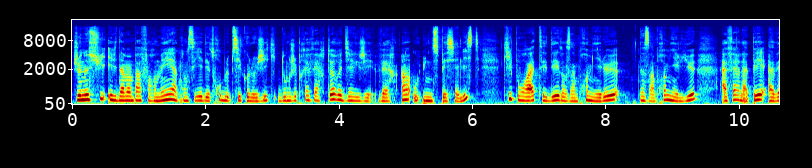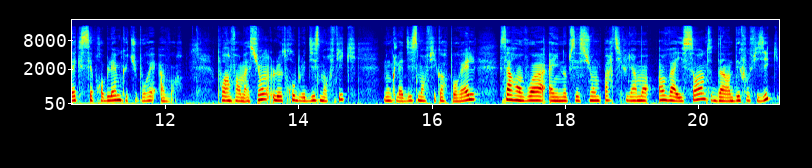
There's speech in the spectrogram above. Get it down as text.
Je ne suis évidemment pas formée à conseiller des troubles psychologiques, donc je préfère te rediriger vers un ou une spécialiste qui pourra t'aider dans un premier lieu à faire la paix avec ces problèmes que tu pourrais avoir. Pour information, le trouble dysmorphique, donc la dysmorphie corporelle, ça renvoie à une obsession particulièrement envahissante d'un défaut physique,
